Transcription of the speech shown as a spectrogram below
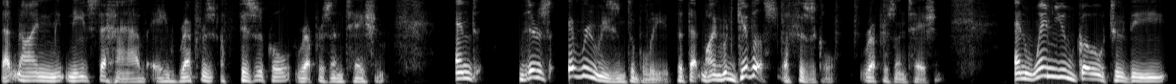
That mind needs to have a, repre- a physical representation. And there's every reason to believe that that mind would give us a physical representation. And when you go to the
